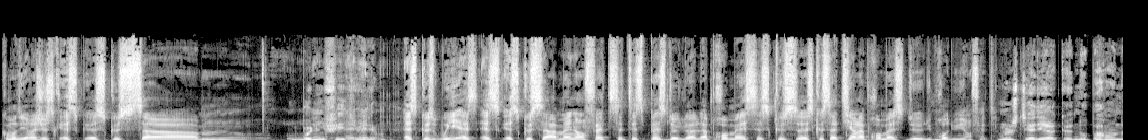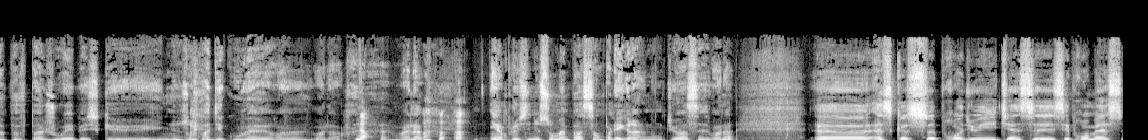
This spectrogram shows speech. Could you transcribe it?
comment dirais-je est-ce que- est-ce que- est-ce que ça hum, Bonifie, tu veux dire est-ce que oui est-ce que ça amène en fait cette espèce de la, la promesse Est-ce que est-ce que ça tient la promesse de- du produit en fait? Moi, je tiens à dire que nos parents ne peuvent pas jouer parce qu'ils ne nous ont pas découvert, euh, voilà. Non. voilà. Et en plus, ils ne sont même pas sans grains. Donc, tu vois, c'est voilà. Euh, Est-ce que ce produit tient ses, ses promesses?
